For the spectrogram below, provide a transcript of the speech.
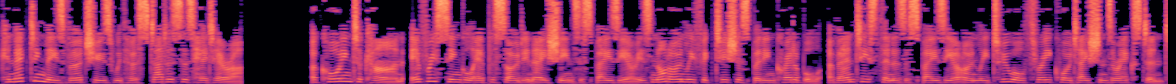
connecting these virtues with her status as hetaira. According to Kahn, every single episode in Aeschines' Aspasia is not only fictitious but incredible. Of Antisthenes' Aspasia only two or three quotations are extant.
